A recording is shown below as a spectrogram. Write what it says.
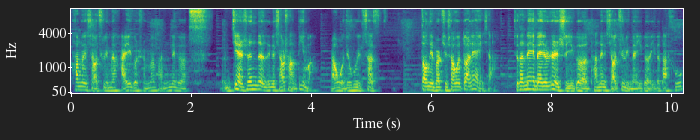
他们那个小区里面还有一个什么，反正那个健身的那个小场地嘛。然后我就会上到那边去稍微锻炼一下。就在那边就认识一个，他那个小区里面一个一个大叔，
